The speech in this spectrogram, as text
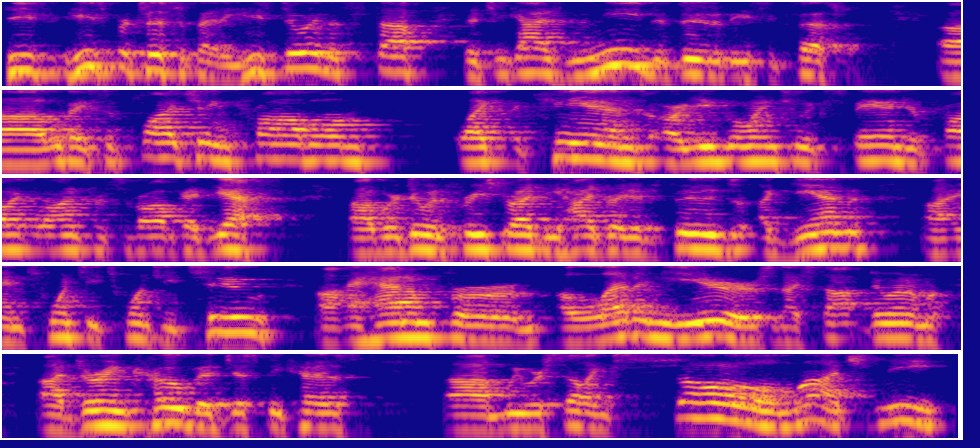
He's, he's participating. He's doing the stuff that you guys need to do to be successful. Uh, with a supply chain problem like the cans, are you going to expand your product line for survival guide? Yes. Uh, we're doing freeze dried dehydrated foods again uh, in 2022. Uh, I had them for 11 years and I stopped doing them uh, during COVID just because um, we were selling so much meat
